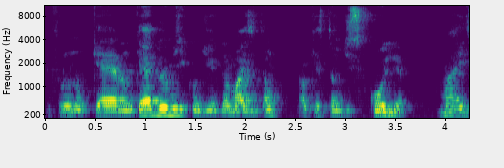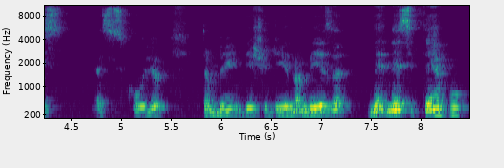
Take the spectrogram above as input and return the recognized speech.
Ele falou, não quero, não quero dormir com dívida mais, então é uma questão de escolha, mas essa escolha também deixa o dinheiro na mesa. Nesse tempo,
